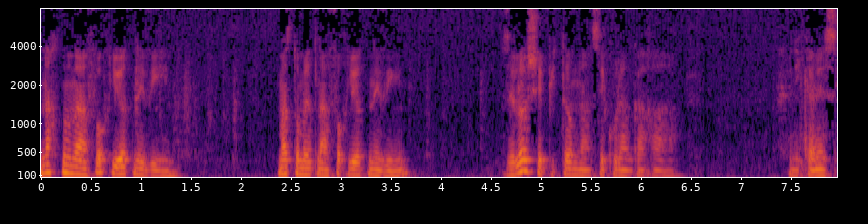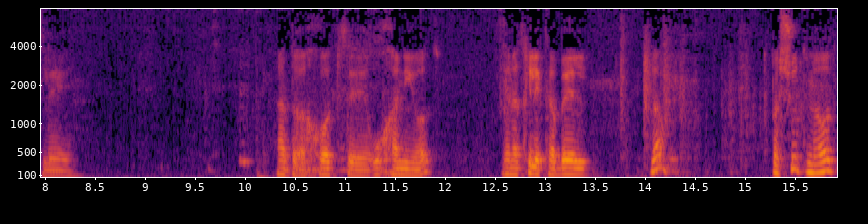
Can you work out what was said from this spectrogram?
אנחנו נהפוך להיות נביאים. מה זאת אומרת נהפוך להיות נביאים? זה לא שפתאום נעשה כולם ככה ניכנס להדרכות אה, רוחניות ונתחיל לקבל, לא, פשוט מאוד,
